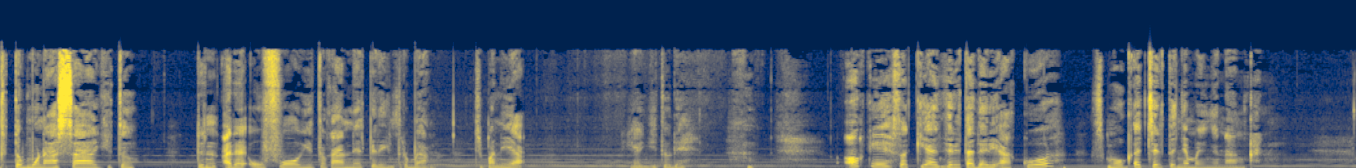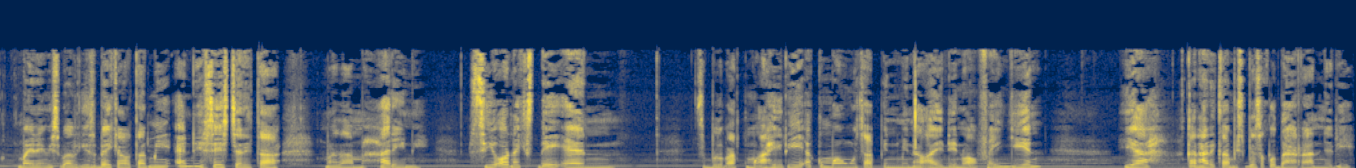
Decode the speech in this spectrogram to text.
Ketemu NASA gitu. Dan ada UFO gitu kan lihat piring terbang. Cuman ya ya gitu deh. Oke sekian cerita dari aku. Semoga ceritanya menyenangkan. My name is Balkis Baika Utami and this is cerita malam hari ini. See you on next day and sebelum aku mengakhiri aku mau ngucapin minal aidin wal faizin ya kan hari Kamis besok lebaran jadi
